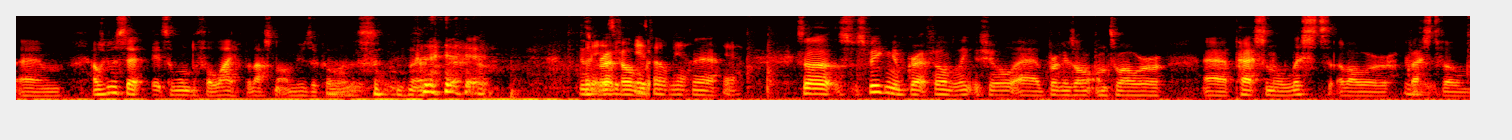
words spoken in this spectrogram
Um, I was going to say It's a Wonderful Life, but that's not a musical. Oh, It's, it's a great film. It's a film, yeah. Yeah. Yeah. So speaking of great films, I think this will uh, bring us on onto our uh, personal list of our Mhm. best films.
